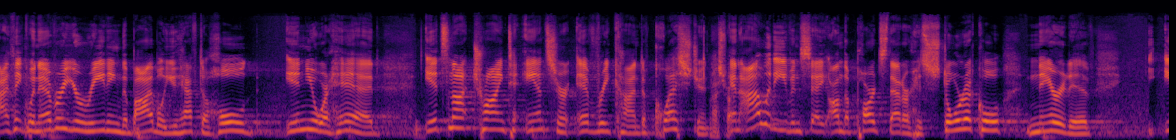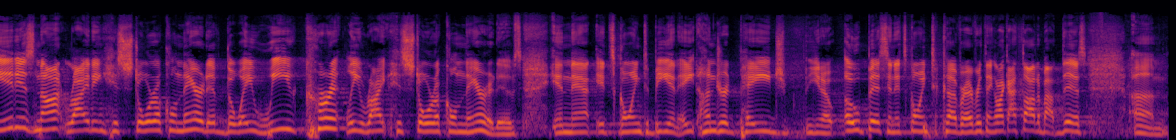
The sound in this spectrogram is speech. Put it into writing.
I think whenever you're reading the Bible, you have to hold in your head it's not trying to answer every kind of question. That's right. And I would even say on the parts that are historical narrative, it is not writing historical narrative the way we currently write historical narratives in that it's going to be an 800 page you know opus and it's going to cover everything like i thought about this um,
